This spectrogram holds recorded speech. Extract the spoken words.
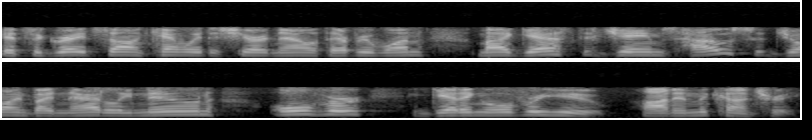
It's a great song. Can't wait to share it now with everyone. My guest, James House, joined by Natalie Noone, over Getting Over You on In the Country.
